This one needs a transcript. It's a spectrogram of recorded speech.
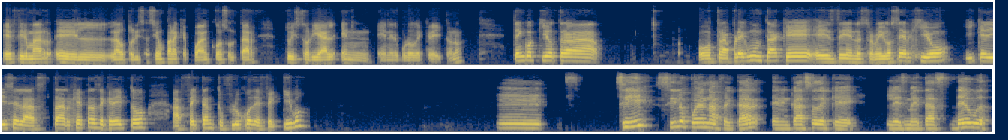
eh, firmar la autorización para que puedan consultar tu historial en, el buro de crédito, ¿no? Tengo aquí otra, otra pregunta que es de nuestro amigo Sergio y que dice, ¿las tarjetas de crédito afectan tu flujo de efectivo? Mm, sí, sí lo pueden afectar en caso de que les metas deuda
